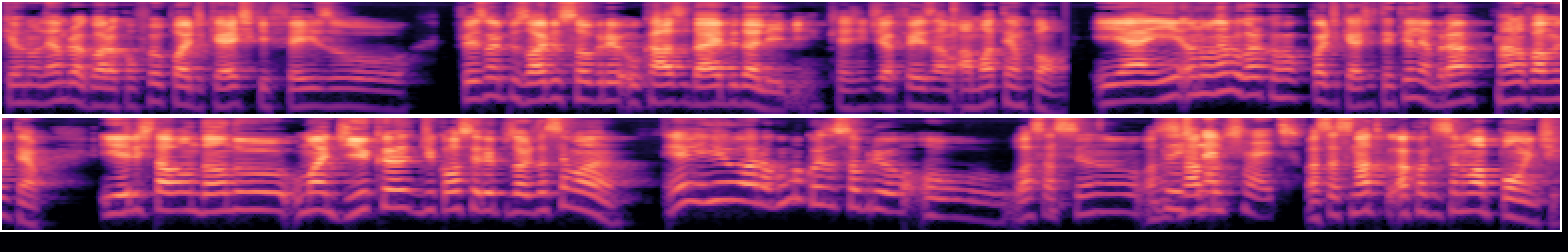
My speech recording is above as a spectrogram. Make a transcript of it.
que eu não lembro agora qual foi o podcast que fez o fez um episódio sobre o caso da Abby da Lib, que a gente já fez há, há mó tempão. E aí, eu não lembro agora qual foi o podcast, eu tentei lembrar, mas não faz muito tempo. E eles estavam dando uma dica de qual seria o episódio da semana. E aí era alguma coisa sobre o, o, assassino. O assassinato, Do Snapchat. O assassinato acontecendo numa ponte.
